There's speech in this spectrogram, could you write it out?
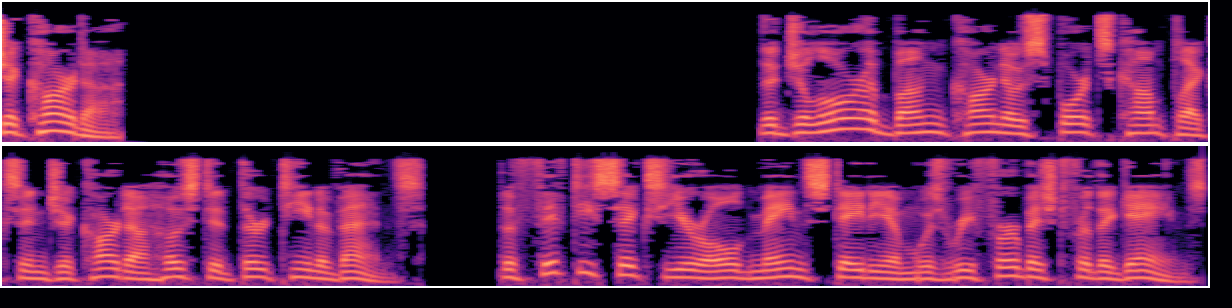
Jakarta The Gelora Bung Karno Sports Complex in Jakarta hosted 13 events. The 56-year-old main stadium was refurbished for the Games,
